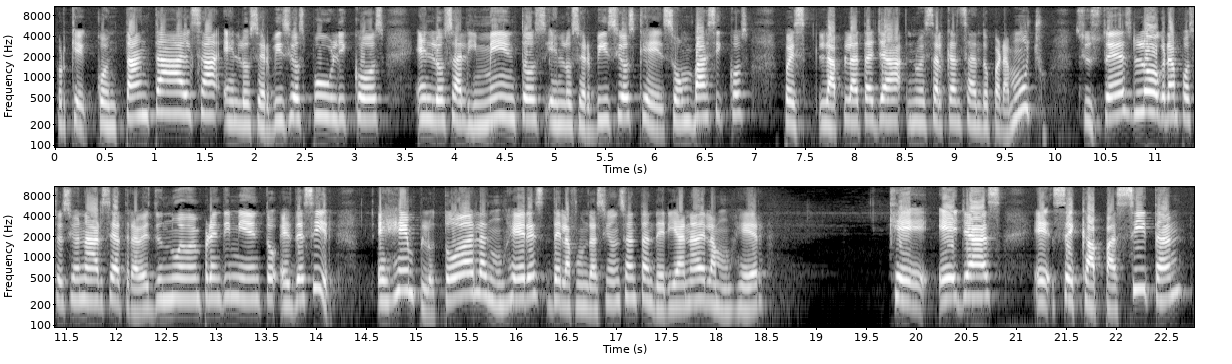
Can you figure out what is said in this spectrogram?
porque con tanta alza en los servicios públicos, en los alimentos y en los servicios que son básicos, pues la plata ya no está alcanzando para mucho. Si ustedes logran posesionarse a través de un nuevo emprendimiento, es decir, ejemplo, todas las mujeres de la Fundación Santanderiana de la Mujer, que ellas eh, se capacitan,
